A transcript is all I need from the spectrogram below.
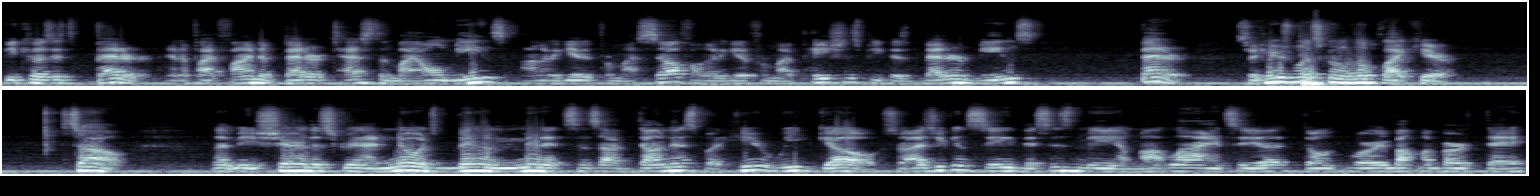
Because it's better. And if I find a better test, then by all means, I'm going to get it for myself. I'm going to get it for my patients because better means better. So here's what it's going to look like here. So let me share the screen. I know it's been a minute since I've done this, but here we go. So as you can see, this is me. I'm not lying to you. Don't worry about my birthday.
